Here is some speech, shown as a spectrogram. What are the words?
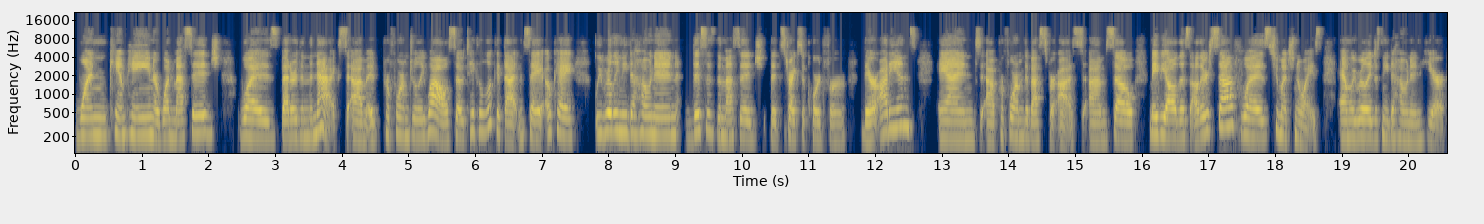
one campaign or one message was better than the next um, it performed really well so take a look at that and say okay we really need to hone in. This is the message that strikes a chord for their audience and uh, perform the best for us. Um, so maybe all this other stuff was too much noise, and we really just need to hone in here.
